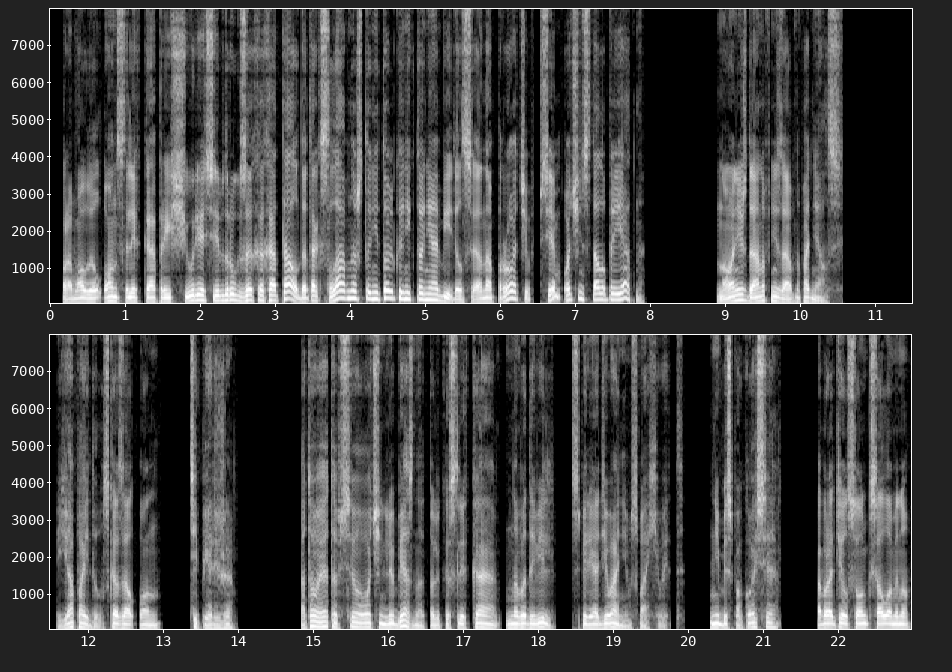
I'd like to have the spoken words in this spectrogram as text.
— промолвил он, слегка прищурясь, и вдруг захохотал, да так славно, что не только никто не обиделся, а, напротив, всем очень стало приятно. Но Нежданов внезапно поднялся. «Я пойду», — сказал он, — «теперь же. А то это все очень любезно, только слегка на водевиль с переодеванием смахивает. Не беспокойся», — обратился он к Соломину,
